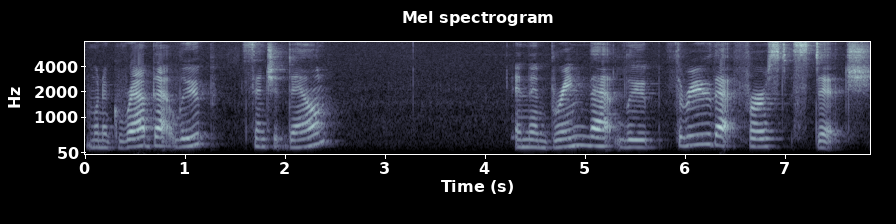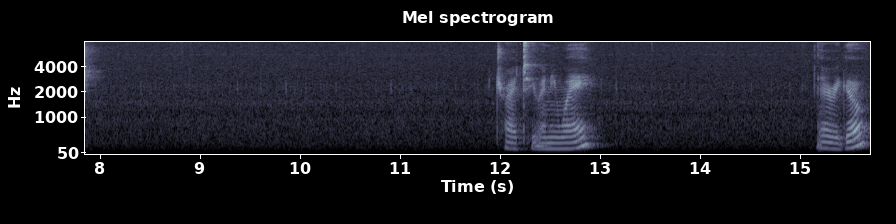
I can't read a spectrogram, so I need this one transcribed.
I'm going to grab that loop, cinch it down, and then bring that loop through that first stitch. Try to anyway. There we go.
